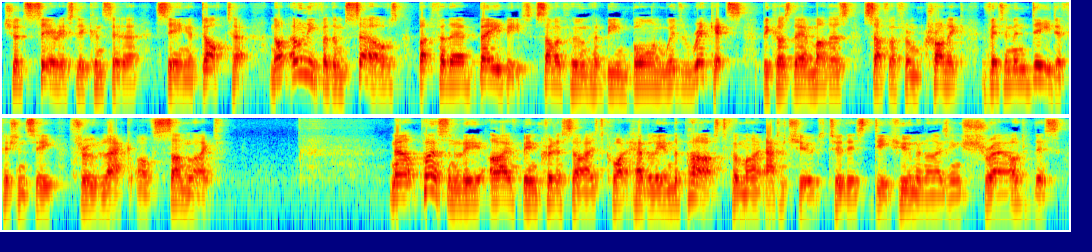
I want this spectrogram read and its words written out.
should seriously consider seeing a doctor, not only for themselves, but for their babies, some of whom have been born with rickets because their mothers suffer from chronic vitamin vitamin D deficiency through lack of sunlight. Now, personally, I've been criticised quite heavily in the past for my attitude to this dehumanising shroud, this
